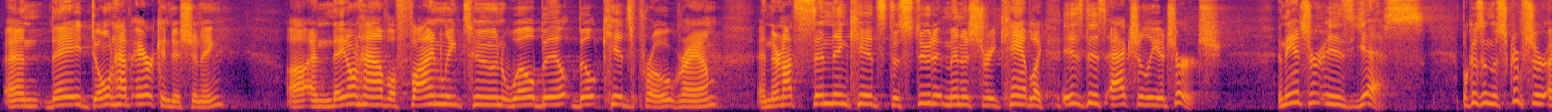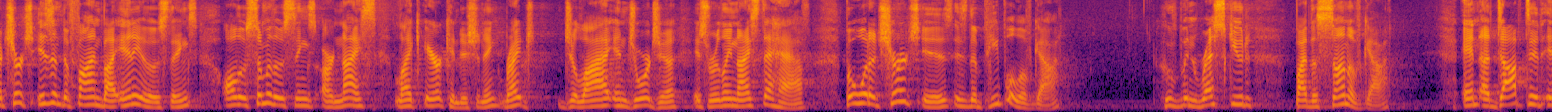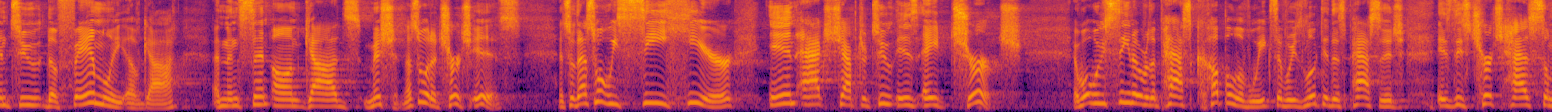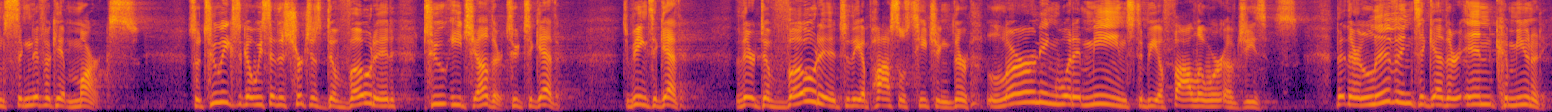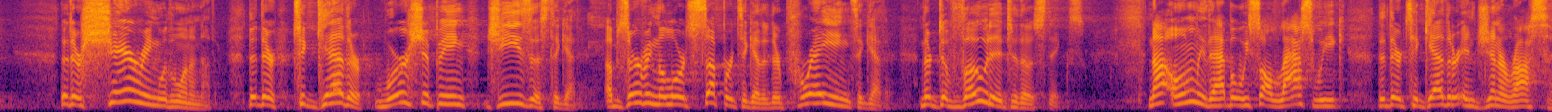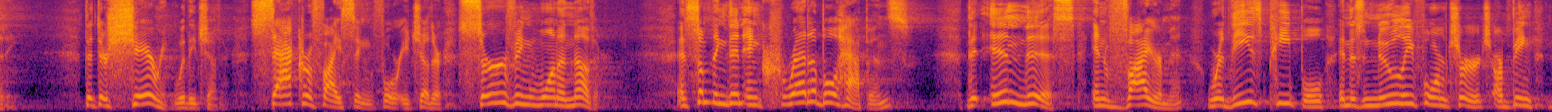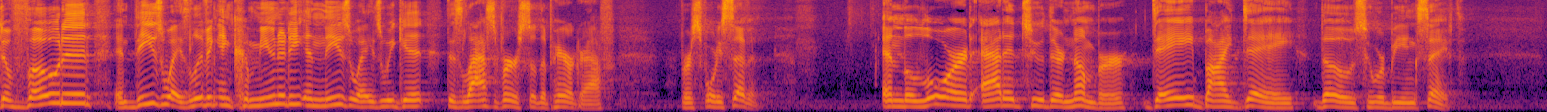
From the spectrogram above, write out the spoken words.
and they don't have air conditioning, uh, and they don't have a finely tuned, well built kids program and they're not sending kids to student ministry camp. Like, is this actually a church? And the answer is yes. Because in the scripture, a church isn't defined by any of those things, although some of those things are nice, like air conditioning, right? July in Georgia is really nice to have. But what a church is, is the people of God who've been rescued by the Son of God and adopted into the family of God and then sent on God's mission. That's what a church is. And so that's what we see here in Acts chapter 2 is a church. And what we've seen over the past couple of weeks, as we've looked at this passage, is this church has some significant marks. So, two weeks ago, we said this church is devoted to each other, to together, to being together. They're devoted to the apostles' teaching. They're learning what it means to be a follower of Jesus. That they're living together in community. That they're sharing with one another that they're together, worshiping Jesus together, observing the Lord's Supper together, they're praying together, and they're devoted to those things. Not only that, but we saw last week that they're together in generosity, that they're sharing with each other, sacrificing for each other, serving one another. And something then incredible happens that in this environment where these people in this newly formed church are being devoted in these ways, living in community in these ways, we get this last verse of the paragraph, verse 47. And the Lord added to their number day by day those who were being saved.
